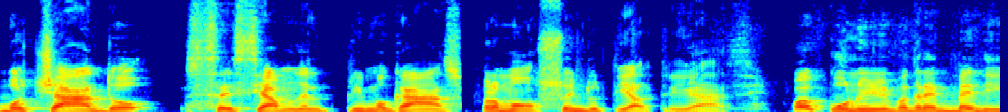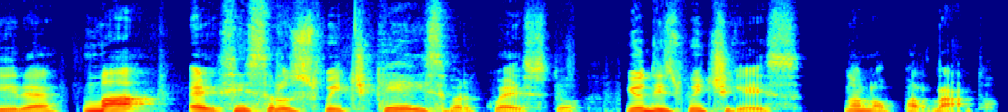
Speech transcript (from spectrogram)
bocciato se siamo nel primo caso, promosso in tutti gli altri casi. Qualcuno mi potrebbe dire, ma esiste lo switch case per questo? Io di switch case non ho parlato.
